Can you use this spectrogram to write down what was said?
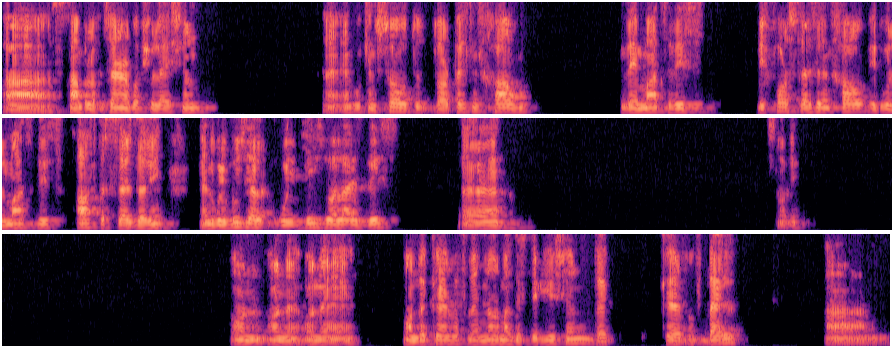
uh, sample of general population, uh, and we can show to, to, our patients how they match this before surgery and how it will match this after surgery, and we visual we visualize this. Uh, sorry. On on on a on the curve of the normal distribution, the curve of Bell. Um,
